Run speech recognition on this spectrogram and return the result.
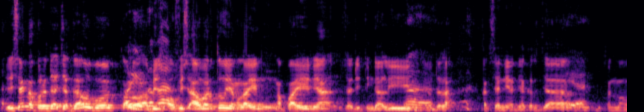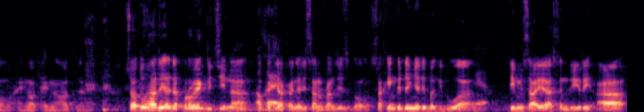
Jadi saya nggak pernah diajak gaul, Bot. Kalau gitu habis kan? office hour tuh yang lain ngapain ya, saya ditinggalin. Ya udahlah, kan saya niatnya kerja, Ah. Iya. bukan mau hangout hangout kan. Suatu hari ada proyek di Cina, Oke. dikerjakannya di San Francisco. Saking gedenya dibagi dua. Iya. Tim saya sendiri A,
